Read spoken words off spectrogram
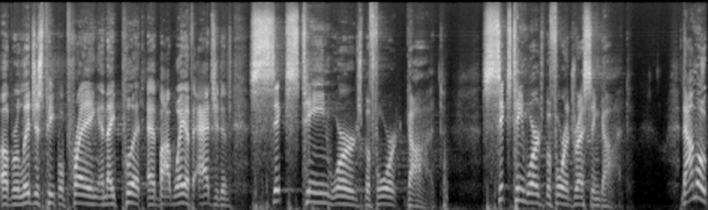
of religious people praying, and they put, uh, by way of adjective, 16 words before God. 16 words before addressing God. Now, I'm,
